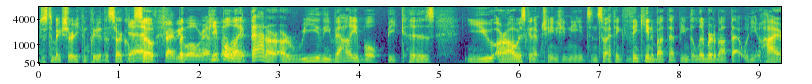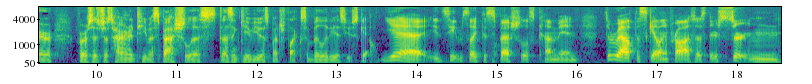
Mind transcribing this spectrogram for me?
just to make sure he completed the circle. Yeah, so, but people like that are, are really valuable because you are always going to have changing needs. And so I think Mm-hmm. thinking about that, being deliberate about that when you hire versus just hiring a team of specialists doesn't give you as much flexibility as you scale. Yeah, it seems like the specialists come in throughout the scaling process. There's certain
